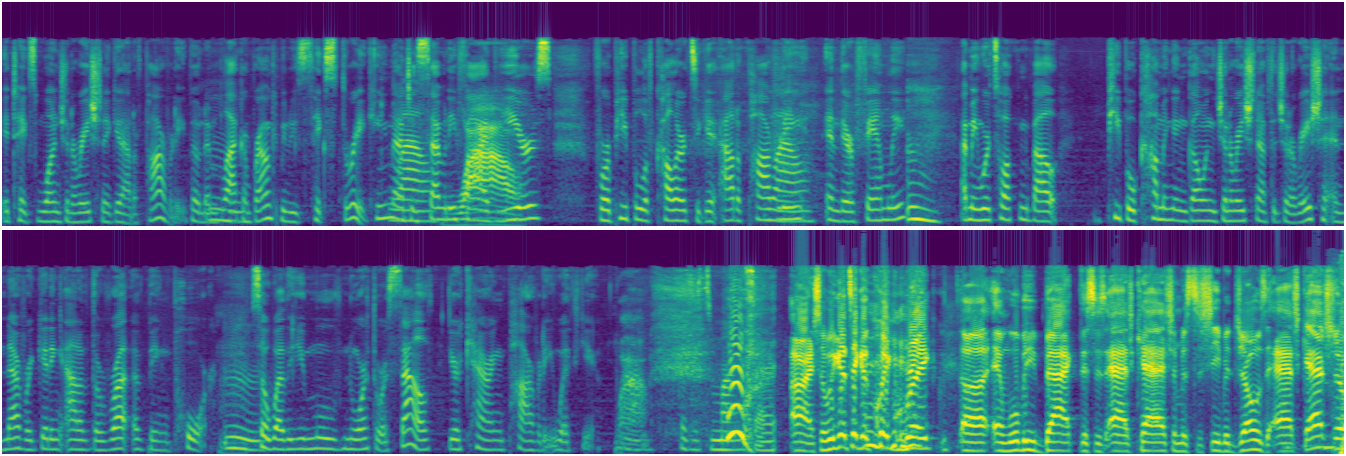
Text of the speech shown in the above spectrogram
it takes one generation to get out of poverty, but in black mm. and brown communities, it takes three. Can you imagine Wow. 75 Wow. years for people of color to get out of poverty Wow. in their family? Mm. I mean, we're talking about people coming and going generation after generation and never getting out of the rut of being poor. So whether you move north or south, you're carrying poverty with you. Wow. Because it's mindset. All right, so we're gonna take a quick break, uh, and we'll be back. This is Ash Cash and Mr. Sheba Jones, the Ash Cash Show.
